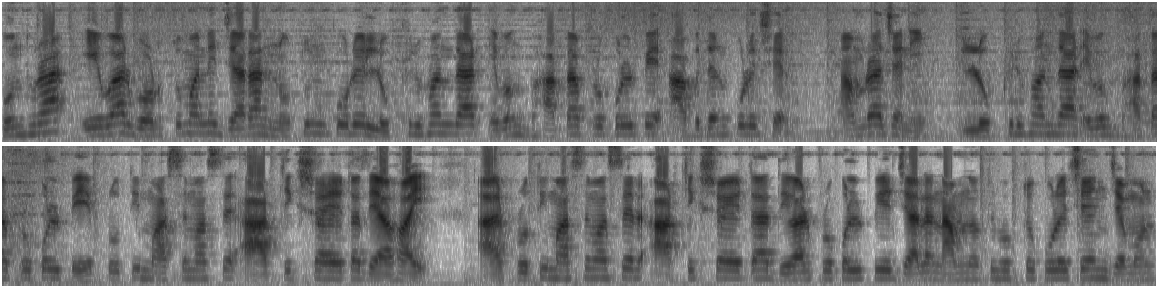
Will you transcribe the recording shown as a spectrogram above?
বন্ধুরা, এবার বর্তমানে যারা নতুন করে লক্ষ্মীর ভান্ডার এবং ভাতা প্রকল্পে আবেদন করেছেন, আমরা জানি লক্ষ্মীর ভান্ডার এবং ভাতা প্রকল্পে প্রতি মাসে মাসে আর্থিক সহায়তা দেওয়া হয়। আর প্রতি মাসে মাসের আর্থিক সহায়তা দেওয়ার প্রকল্পে যারা নাম নথিভুক্ত করেছেন, যেমন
